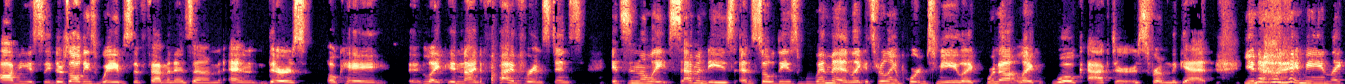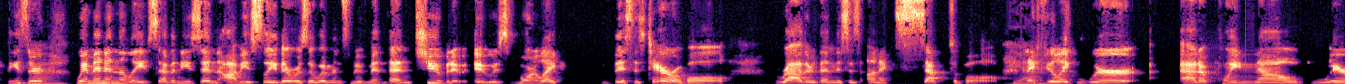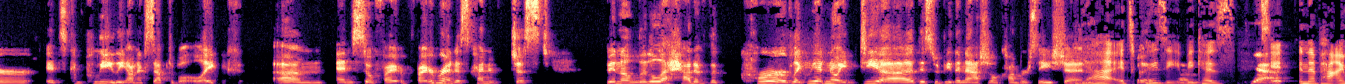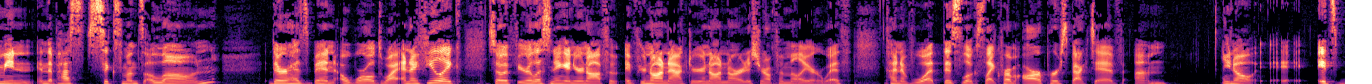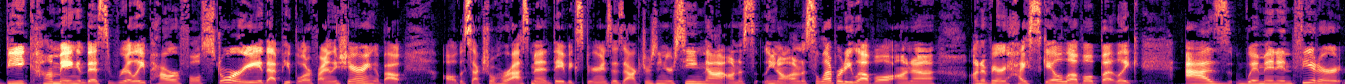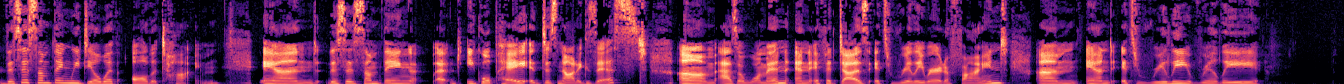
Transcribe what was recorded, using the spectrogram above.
obviously there's all these waves of feminism and there's okay like in 9 to 5 for instance it's in the late 70s and so these women like it's really important to me like we're not like woke actors from the get you know what i mean? Like these are women in the late 70s and obviously there was a women's movement then too but it, it was more like this is terrible rather than this is unacceptable. Yeah. and i feel like we're at a point now where it's completely unacceptable like um and so fire firebrand is kind of just been a little ahead of the curve like we had no idea this would be the national conversation yeah, it's but, crazy um, because yeah it, in the past, I mean, in the past six months alone, there has been a worldwide, and I feel like so. If you're listening and you're not, if you're not an actor, you're not an artist, you're not familiar with kind of what this looks like from our perspective. Um, you know, it's becoming this really powerful story that people are finally sharing about all the sexual harassment they've experienced as actors, and you're seeing that on a you know on a celebrity level, on a on a very high scale level, but like as women in theater, this is something we deal with all the time. And this is something uh, equal pay, it does not exist um, as a woman. And if it does, it's really rare to find. Um, and it's really, really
